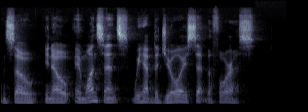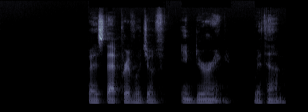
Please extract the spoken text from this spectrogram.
And so, you know, in one sense, we have the joy set before us, but it's that privilege of enduring with Him.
